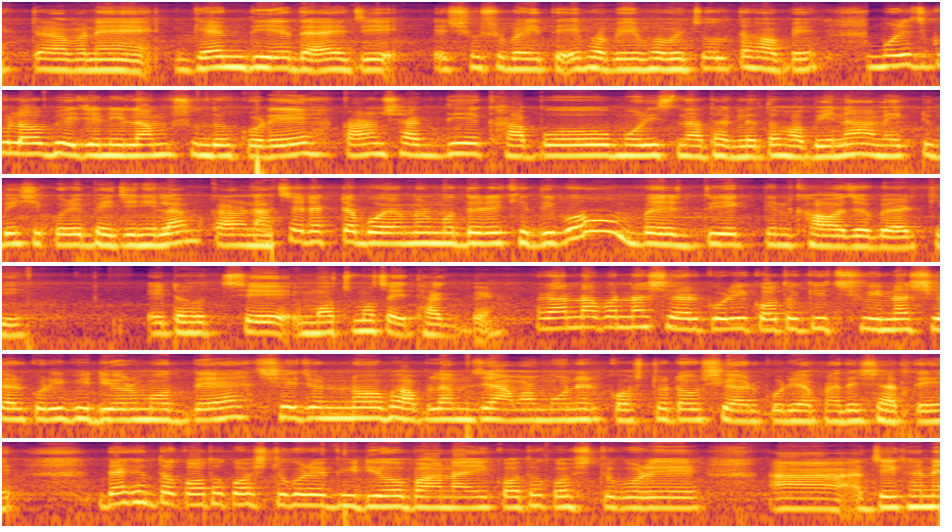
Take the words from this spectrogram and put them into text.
একটা মানে জ্ঞান দিয়ে দেয় যে, শ্বশুরবাড়িতে এভাবে এভাবে চলতে হবে। মরিচগুলোও ভেজে নিলাম সুন্দর করে, কারণ শাক দিয়ে খাব, মরিচ না থাকলে তো হবে না, আমি একটু বেশি করে ভেজে নিলাম, কারণ আচার একটা বয়ামের মধ্যে রেখে দিব, বেশ দু একদিন খাওয়া যাবে আর কি। এটা হচ্ছে মচমচাই থাকবে। রান্না বান্না শেয়ার করি, কত কিছুই না শেয়ার করি ভিডিওর মধ্যে। সেজন্য ভাবলাম যে আমার মনের কষ্টটাও শেয়ার করি আপনাদের সাথে। দেখেন তো কত কষ্ট করে ভিডিও বানাই, কত কষ্ট করে যেখানে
